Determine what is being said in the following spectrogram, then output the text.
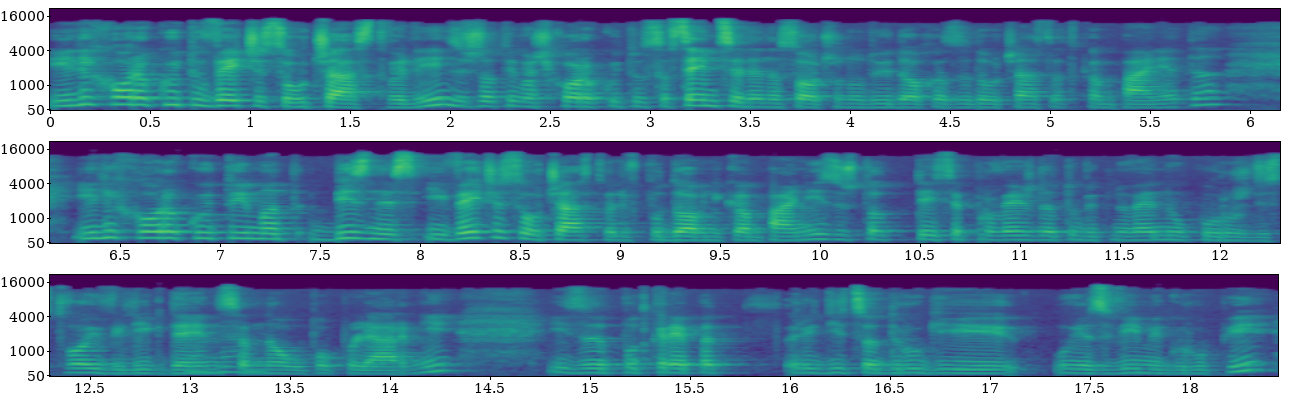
или хора, които вече са участвали, защото имаш хора, които съвсем целенасочено дойдоха за да участват в кампанията, или хора, които имат бизнес и вече са участвали в подобни кампании, защото те се провеждат обикновено около Рождество и Велик ден, mm-hmm. са много популярни и за подкрепят редица други уязвими групи.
